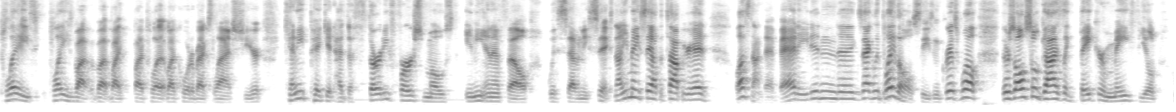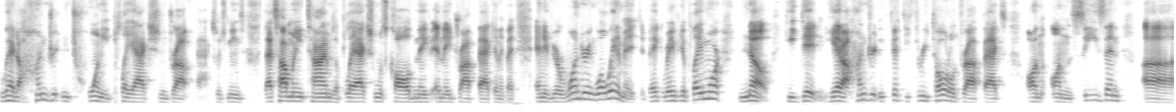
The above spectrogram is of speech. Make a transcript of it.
plays plays by by by by, play, by quarterbacks last year. Kenny Pickett had the 31st most in the NFL with 76. Now you may say off the top of your head, well, that's not that bad. He didn't uh, exactly play the whole season, Chris. Well, there's also guys like Baker Mayfield who had 120 play action dropbacks, which means that's how many times a play action was called and they and they dropped back and they play. And if you're wondering, well, wait a minute, did Baker Mayfield play more? No, he didn't. He had 153 total dropbacks on on the season. Uh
